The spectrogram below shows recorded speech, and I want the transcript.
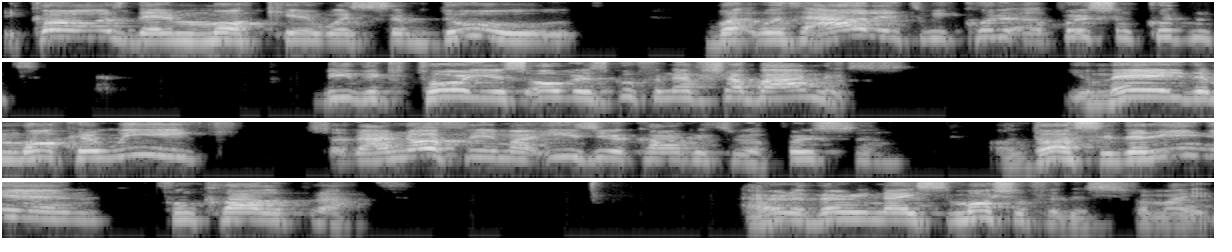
because their mokir was subdued, but without it, we could a person couldn't be victorious over his Gufanef Shabamis. You made the mocker weak, so the Anofim are easier conquered through a person. Prat. I heard a very nice moshel for this from my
